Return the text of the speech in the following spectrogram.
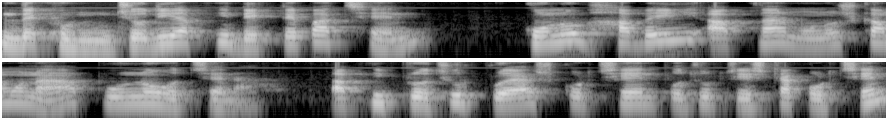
দেখুন, যদি আপনি দেখতে পাচ্ছেন, কোনোভাবেই আপনার মনস্কামনা পূর্ণ হচ্ছে না। আপনি প্রচুর প্রয়াস করছেন, প্রচুর চেষ্টা করছেন,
